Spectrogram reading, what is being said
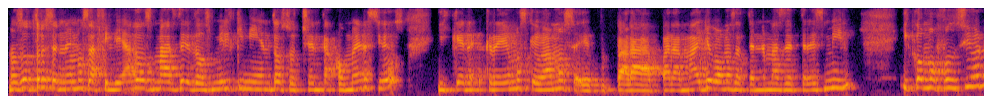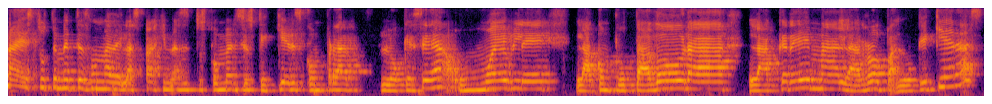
Nosotros tenemos afiliados más de 2.580 comercios y creemos que vamos, eh, para, para mayo vamos a tener más de 3.000. Y cómo funciona es, tú te metes una de las páginas de estos comercios que quieres comprar lo que sea, un mueble, la computadora, la crema, la ropa, lo que quieras,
